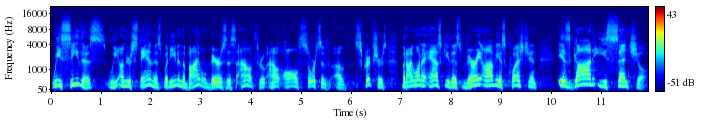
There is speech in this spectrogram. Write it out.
we see this, we understand this, but even the Bible bears this out throughout all sorts of, of scriptures. But I want to ask you this very obvious question Is God essential?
